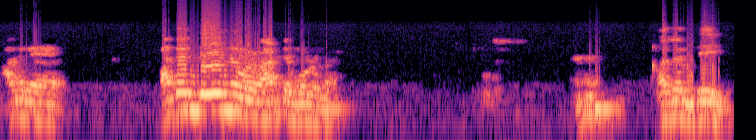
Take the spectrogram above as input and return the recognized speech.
அதுல வதந்தின்னு ஒரு வார்த்தை போடுங்க. அஹ், வதந்தி.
